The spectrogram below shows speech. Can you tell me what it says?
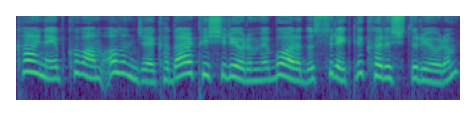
Kaynayıp kıvam alıncaya kadar pişiriyorum ve bu arada sürekli karıştırıyorum.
